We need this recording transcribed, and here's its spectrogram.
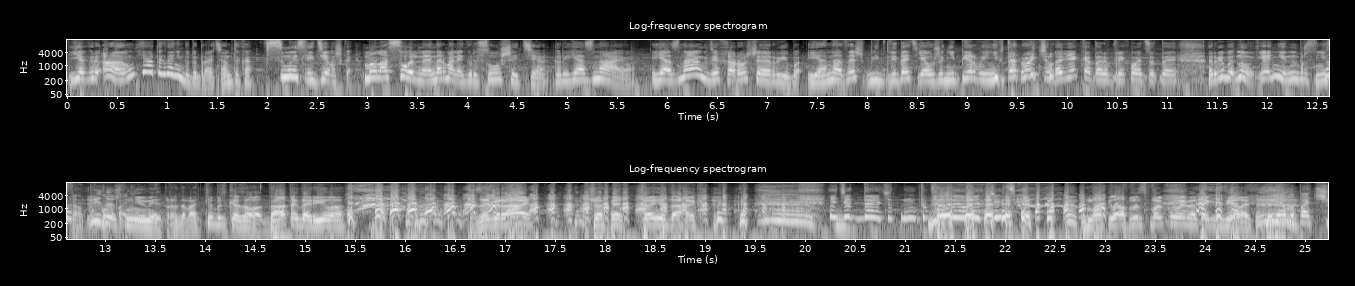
Я говорю, а, ну, я тогда не буду брать. Она такая, в смысле, девушка, малосольная, нормальная. Я говорю, слушайте, говорю, я знаю. Я знаю, где хорошая рыба. И она, знаешь, вид- видать, я уже не первый и не второй человек, который приходит с этой рыбой. Ну, я не, ну, просто не стала Видно, что покупать. не умеет продавать. Ты бы сказала, да, тогда Рила. Забирай. Что не так? Я что-то, да, что-то ну. Могла бы спокойно так сделать. Ну, я бы почувствовала,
